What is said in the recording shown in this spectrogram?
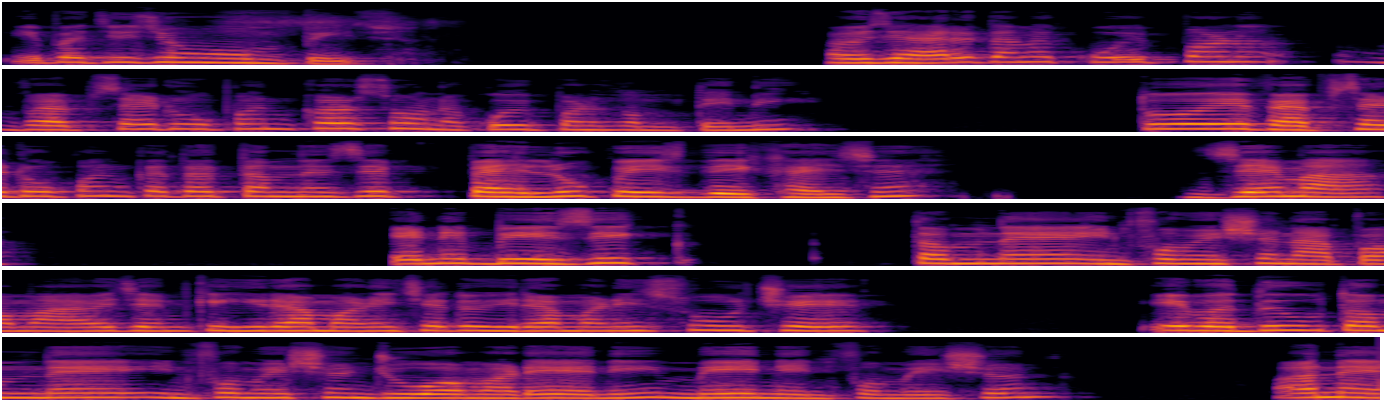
એ પછી છે હોમ પેજ. હવે જ્યારે તમે કોઈ પણ વેબસાઇટ ઓપન કરશો ને, કોઈ પણ કંપનીની તો એ વેબસાઇટ ઓપન કરતાં તમને જે પહેલું પેજ દેખાય છે, જેમાં એની બેઝિક તમને ઇન્ફોર્મેશન આપવામાં આવે, જેમ કે હીરામણી છે, તો હીરામણી શું છે? એ બધું તમને ઇન્ફોર્મેશન જોવા મળે, એની મેઇન ઇન્ફોર્મેશન અને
